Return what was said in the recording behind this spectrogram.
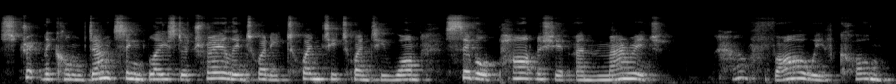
Strictly Come Dancing blazed a trail in 2020-21, civil partnership and marriage. How far we've come.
